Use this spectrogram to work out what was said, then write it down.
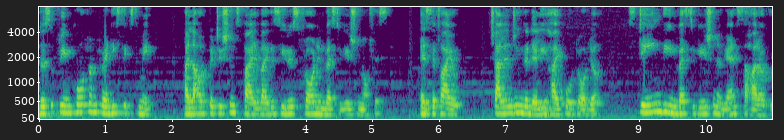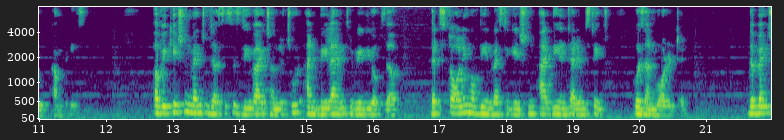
The Supreme Court on 26th May allowed petitions filed by the Serious Fraud Investigation Office, SFIO, challenging the Delhi High Court order staying the investigation against Sahara Group companies. A vacation bench of Justices D.Y. Chandrachud and Bela M. Trivedi observed that stalling of the investigation at the interim stage was unwarranted. The bench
